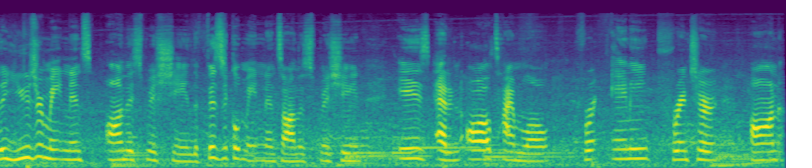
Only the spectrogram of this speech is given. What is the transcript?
the user maintenance on this machine, the physical maintenance on this machine is at an all-time low for any printer on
